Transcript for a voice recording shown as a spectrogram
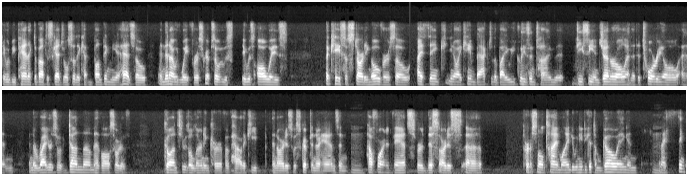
they would be panicked about the schedule, so they kept bumping me ahead. So and then I would wait for a script. So it was it was always a case of starting over. So I think you know I came back to the biweeklies in time that DC in general and editorial and and the writers who have done them have all sort of gone through the learning curve of how to keep an artist with script in their hands and Mm. how far in advance for this artist's uh, personal timeline do we need to get them going and Mm. and I think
